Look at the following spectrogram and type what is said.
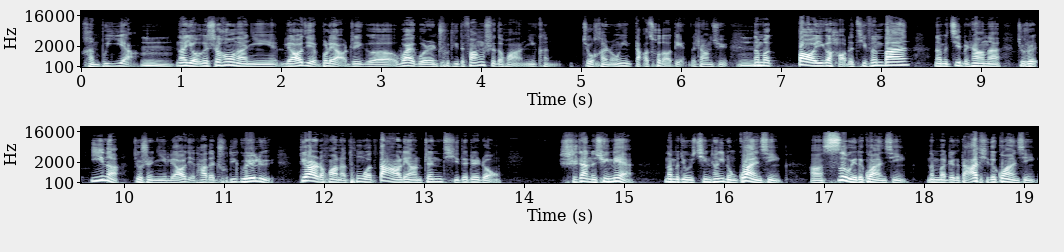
很不一样。嗯那有的时候呢，你了解不了这个外国人出题的方式的话，你肯就很容易答错到点子上去。嗯，那么报一个好的提分班，那么基本上呢，就是一呢，就是你了解它的出题规律；第二的话呢，通过大量真题的这种实战的训练，那么就形成一种惯性啊，思维的惯性，那么这个答题的惯性，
